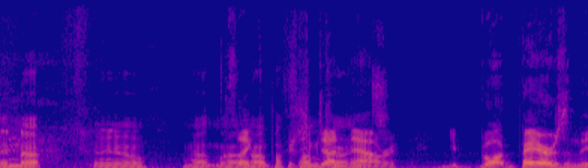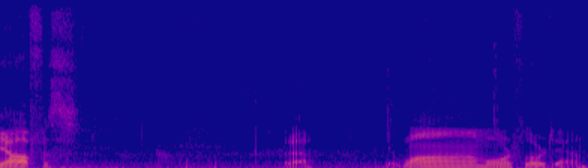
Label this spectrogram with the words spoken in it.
And not, you know, not not, like, not the fun you done kinds. now? You brought bears in the office. But, uh, one more floor down.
